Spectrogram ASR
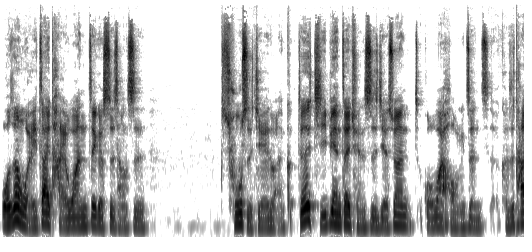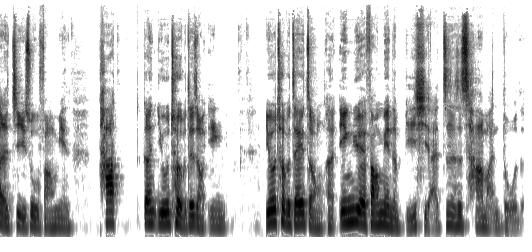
我认为在台湾这个市场是初始阶段，可就是即便在全世界，虽然国外红一阵子，可是它的技术方面，它跟 YouTube 这种音 YouTube 这一种呃音乐方面的比起来，真的是差蛮多的。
